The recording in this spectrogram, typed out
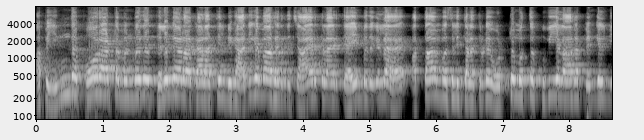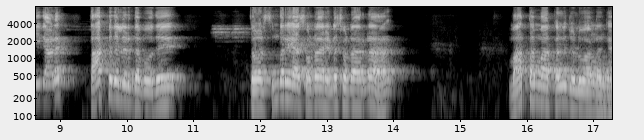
அப்ப இந்த போராட்டம் என்பது தெலுங்கானா காலத்தில் மிக அதிகமாக இருந்துச்சு. ஆயிரத்தி தொள்ளாயிரத்தி ஐம்பதுகள பத்தாம் பசலித்தனத்துடைய ஒட்டுமொத்த குவியலாக பெண்கள் மீதான தாக்குதல் இருந்த போது சுந்தரையா சொல்றாரு என்ன சொல்றாருன்னா மாத்தம்மாக்கள்னு சொல்லுவாங்கங்க.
